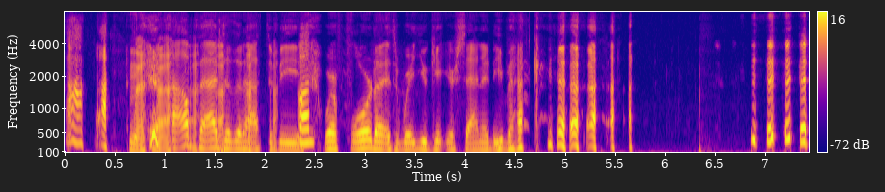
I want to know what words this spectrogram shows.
How bad does it have to be um, where Florida is where you get your sanity back?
